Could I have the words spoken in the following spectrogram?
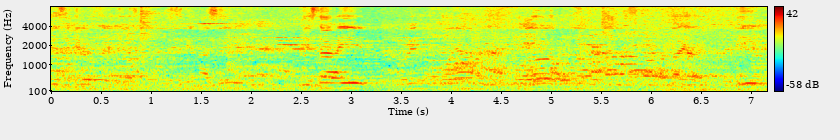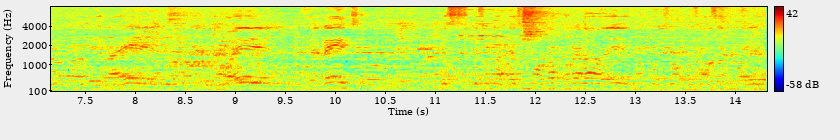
desde que, desde que nací y estar ahí corriendo con jugadores muy importantes en la batalla de Pedino, de Israel, de Noel, de Renzo, es, es, una- es un honor correr al lado de ellos, ¿no? porque son personas que han corrido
